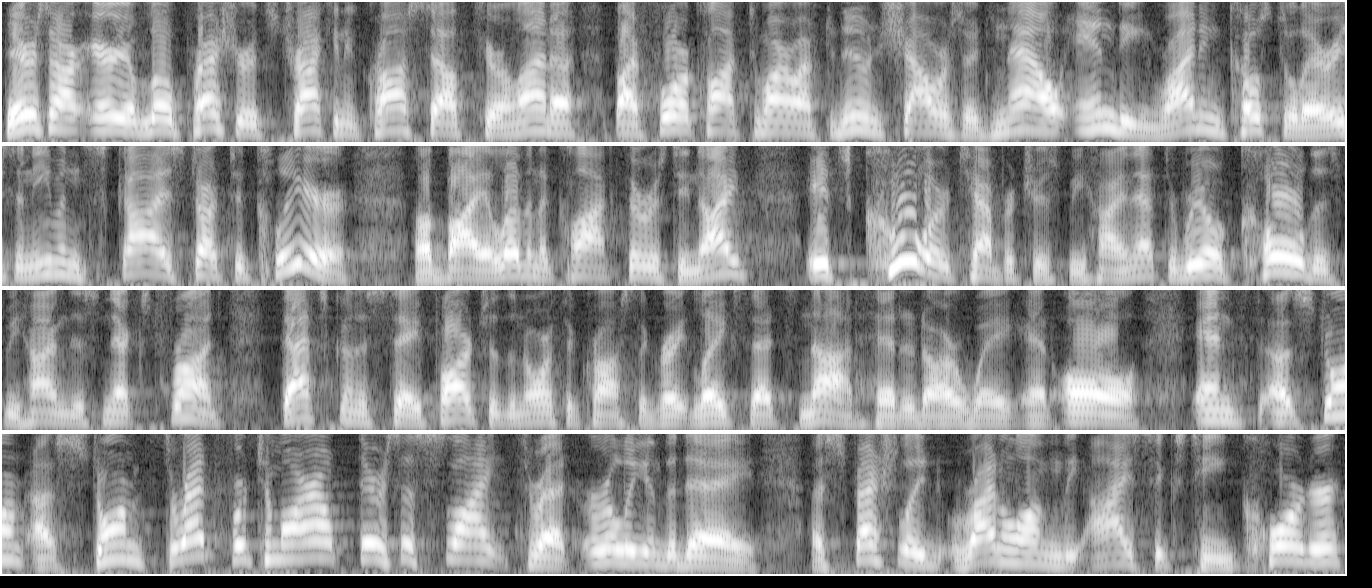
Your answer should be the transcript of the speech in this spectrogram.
There's our area of low pressure. It's tracking across South Carolina. By 4 o'clock tomorrow afternoon, showers are now ending right in coastal areas, and even skies start to clear uh, by 11 o'clock Thursday night. It's cooler temperatures behind that. The real cold is behind this next front. That's going to stay far to the north across the Great Lakes. That's not headed our way at all. And uh, storm, uh, storm threat for tomorrow, there's a slight threat early in the day, especially right along the I-16 corridor.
